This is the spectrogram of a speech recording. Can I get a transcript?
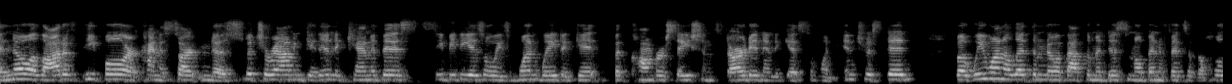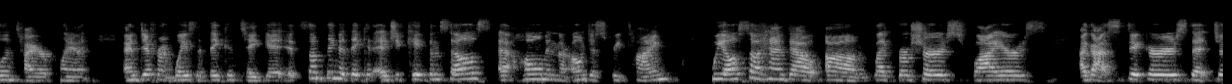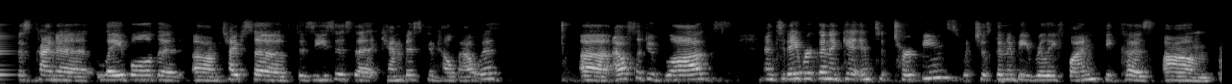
I know a lot of people are kind of starting to switch around and get into cannabis. CBD is always one way to get the conversation started and to get someone interested. But we want to let them know about the medicinal benefits of the whole entire plant and different ways that they could take it. It's something that they could educate themselves at home in their own discrete time. We also hand out um, like brochures, flyers. I got stickers that just kind of label the um, types of diseases that cannabis can help out with. Uh, I also do blogs. And today we're going to get into terpenes, which is going to be really fun because um,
